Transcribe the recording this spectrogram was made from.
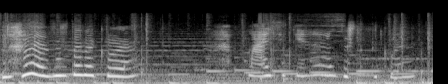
Это что такое? Масики, это что такое?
